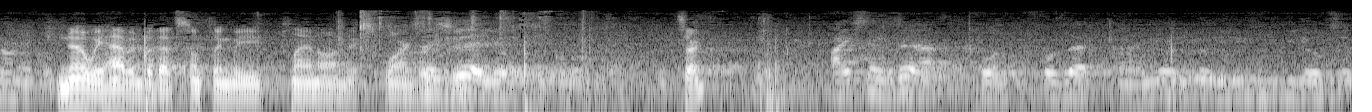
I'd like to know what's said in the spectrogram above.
non-equal. No, we haven't, but that's something we plan on exploring very soon. you. Sorry? I think there for for that uh, you you you you see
